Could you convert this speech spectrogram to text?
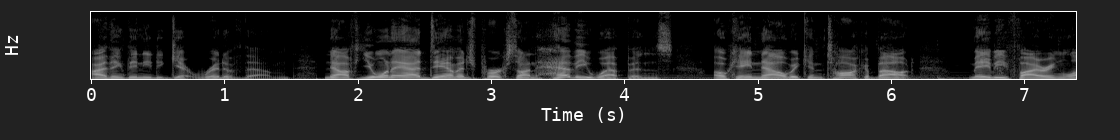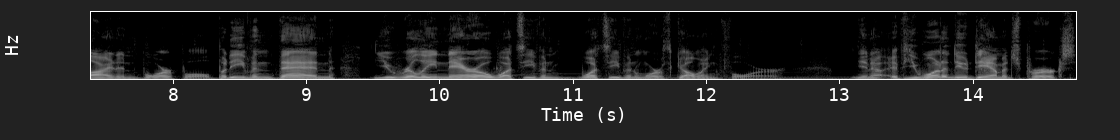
I think they need to get rid of them. Now, if you want to add damage perks on heavy weapons, okay, now we can talk about maybe firing line and Vorpal. But even then, you really narrow what's even what's even worth going for. You know, if you want to do damage perks,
